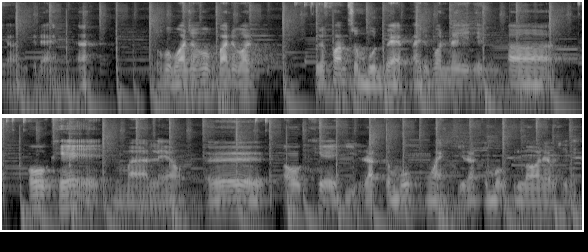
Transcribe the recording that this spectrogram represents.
เดี๋ยวนี้ก็ได้อะหูก่อนใช้หูก่อนทุกคนเพื่อความสมบูรณ์แบบให้ทุกคนได้เห็นเอ่อ โอเค มาแล้ว เออ โอเคอิรักกมุกใหม่อิรักกมุกเป็นรอแถวทีนี้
